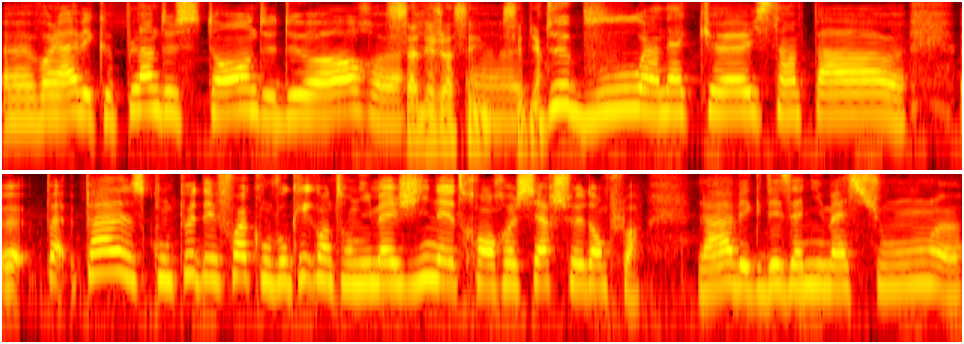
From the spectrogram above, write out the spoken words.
Euh, voilà avec plein de stands dehors. ça déjà c'est bien. Debout, un accueil sympa, pas, pas ce qu'on peut des fois convoquer quand on imagine être en recherche d'emploi. Là avec des animations,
